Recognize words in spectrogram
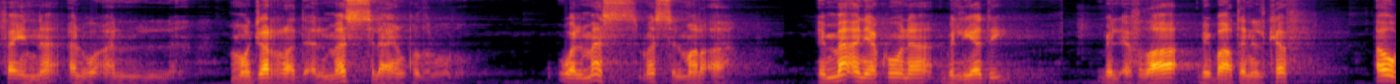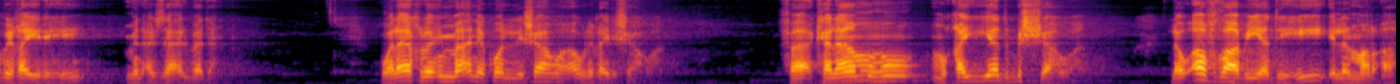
فإن مجرد المس لا ينقض الوضوء. والمس مس المرأة إما أن يكون باليد بالإفضاء بباطن الكف أو بغيره من أجزاء البدن. ولا يخلو إما أن يكون لشهوة أو لغير شهوة. فكلامه مقيد بالشهوة. لو أفضى بيده إلى المرأة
